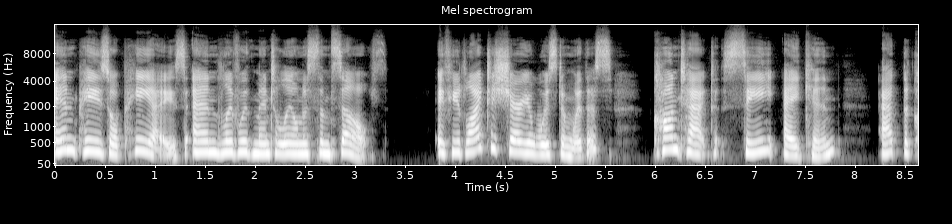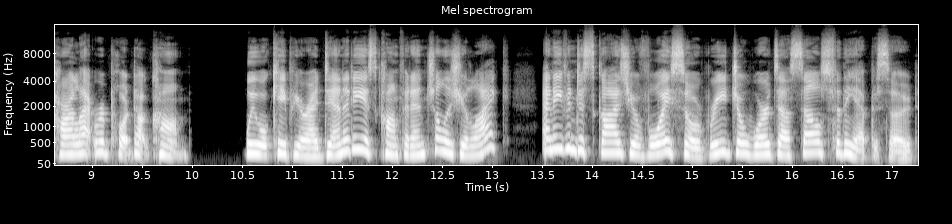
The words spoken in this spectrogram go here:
NPs, or PAs and live with mental illness themselves. If you'd like to share your wisdom with us, contact C. Aiken at thecarlatreport.com. We will keep your identity as confidential as you like and even disguise your voice or read your words ourselves for the episode.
